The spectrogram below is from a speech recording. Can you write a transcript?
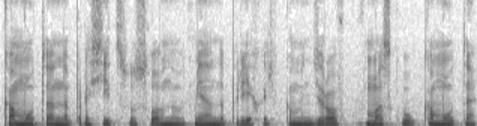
кому-то напроситься, условно, вот мне надо приехать в командировку в Москву кому-то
